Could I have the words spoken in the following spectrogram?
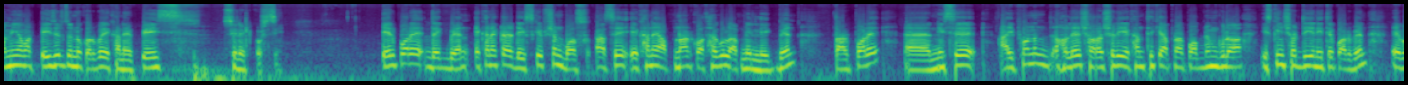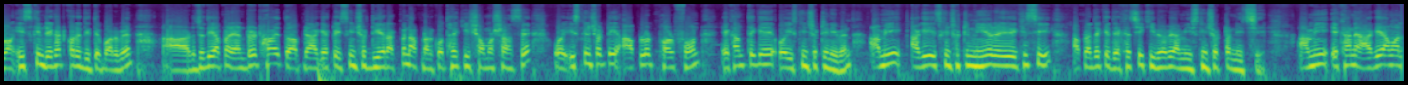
আমি আমার পেজের জন্য করব, এখানে পেজ সিলেক্ট করছি। এরপরে দেখবেন, এখানে একটা ডিসক্রিপশন বক্স আছে, এখানে আপনার কথাগুলো আপনি লিখবেন। তারপরে নিচে আইফোন হলে সরাসরি এখান থেকে আপনার প্রবলেমগুলো স্ক্রিনশট দিয়ে নিতে পারবেন এবং স্ক্রিন রেকর্ড করে দিতে পারবেন। আর যদি আপনার অ্যান্ড্রয়েড হয়, তো আপনি আগে একটা স্ক্রিনশট দিয়ে রাখবেন, আপনার কোথায় কি সমস্যা আছে। ওই স্ক্রিনশটটি আপলোড ফর ফোন এখান থেকে ওই স্ক্রিনশটটি নেবেন। আমি আগে স্ক্রিনশটটি নিয়ে রেখেছি, আপনাদেরকে দেখাচ্ছি কীভাবে আমি স্ক্রিনশটটা নিচ্ছি। আমি এখানে আগে আমার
